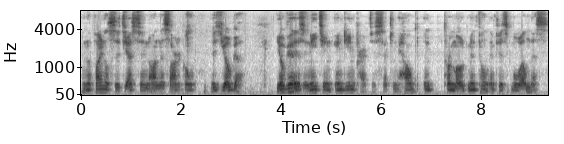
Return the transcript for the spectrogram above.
And the final suggestion on this article is yoga. Yoga is an ancient Indian practice that can help promote mental and physical wellness.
